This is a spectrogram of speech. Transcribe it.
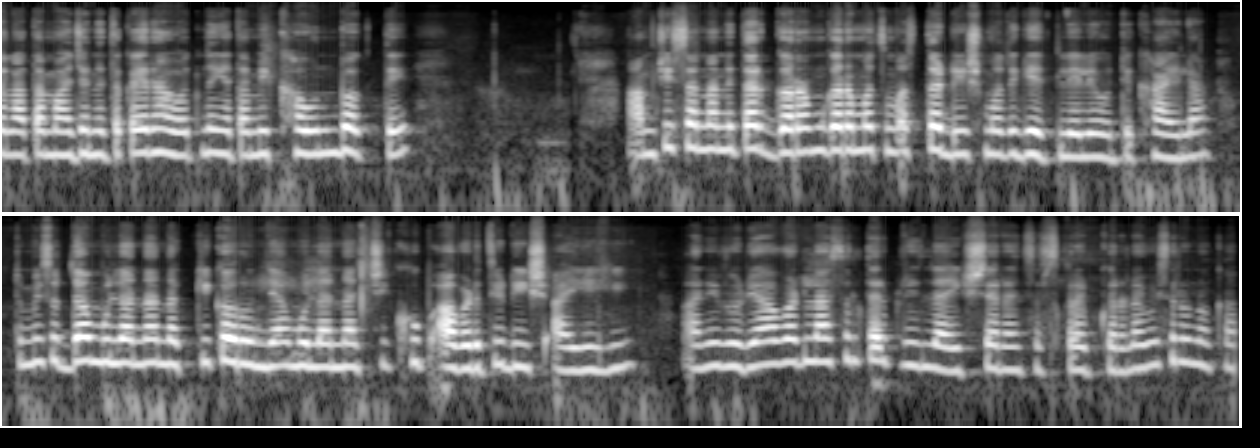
चला आता माझ्याने तर काही राहत नाही. आता मी खाऊन बघते. आमची सणाने तर गरम गरमच मस्त डिशमध्ये घेतलेले होते खायला. तुम्ही सुद्धा मुलांना नक्की करून द्या. मुलांनाची खूप आवडती डिश आहे ही. आणि व्हिडिओ आवडला असेल तर प्लीज लाईक शेअर आणि सबस्क्राईब करायला विसरू नका.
